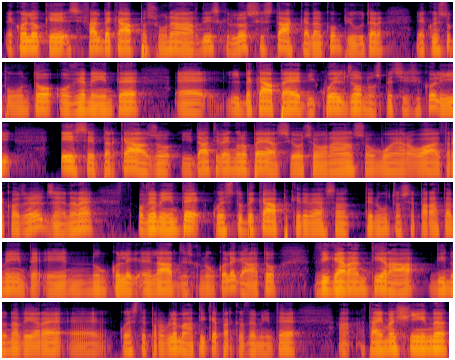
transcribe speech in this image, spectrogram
è quello che si fa il backup su un hard disk, lo si stacca dal computer e a questo punto ovviamente eh, il backup è di quel giorno specifico lì e se per caso i dati vengono persi o c'è un ransomware o altre cose del genere, Ovviamente questo backup che deve essere tenuto separatamente e, colleg- e l'hard disk non collegato vi garantirà di non avere eh, queste problematiche perché ovviamente ah, Time Machine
